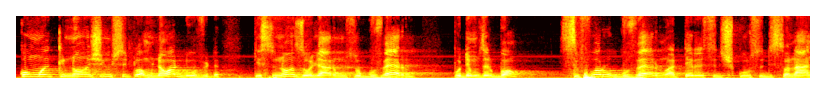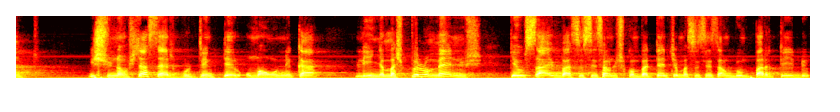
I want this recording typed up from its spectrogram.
como é que nós nos situamos? Não há dúvida que se nós olharmos o governo, podemos dizer, bom, se for o governo a ter esse discurso dissonante, isto não está certo, porque tem que ter uma única linha. Mas pelo menos que eu saiba, a Associação dos Combatentes é uma associação de um partido,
